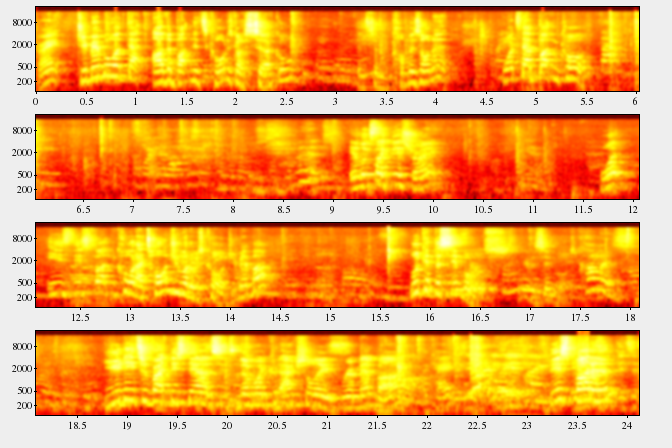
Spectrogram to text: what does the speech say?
right? Do you remember what that other button it's called? It's got a circle and some commas on it. What's that button called? It looks like this, right? What is this button called? I told you what it was called. Do you remember? Look at the symbols. Look at the symbols. Commas. You need to write this down since no one could actually remember. Okay? This button Is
